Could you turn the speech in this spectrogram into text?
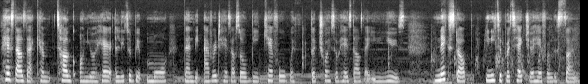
hairstyles that can tug on your hair a little bit more than the average hairstyle. So be careful with the choice of hairstyles that you use. Next up you need to protect your hair from the sun.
